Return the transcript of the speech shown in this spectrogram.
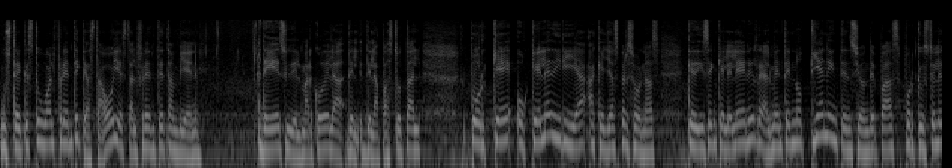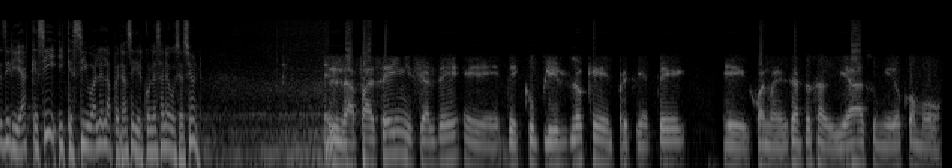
Usted que estuvo al frente y que hasta hoy está al frente también de eso y del marco de la, de, la paz total, ¿por qué o qué le diría a aquellas personas que dicen que el ELN realmente no tiene intención de paz? Porque usted les diría que sí y que sí vale la pena seguir con esa negociación. En la fase inicial de, eh, cumplir lo que el presidente eh, Juan Manuel Santos había asumido como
